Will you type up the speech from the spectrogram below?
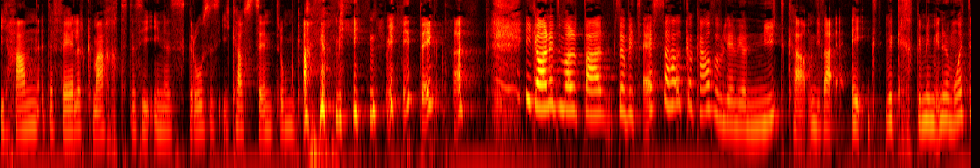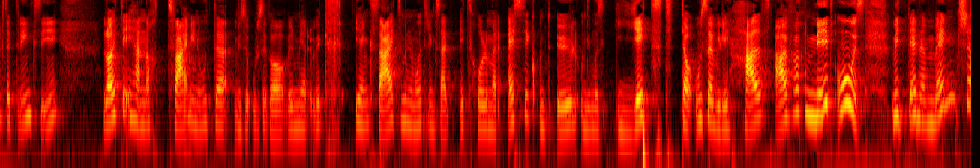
ich habe den Fehler gemacht, dass ich in ein grosses Einkaufszentrum gegangen bin, weil ich gedacht habe, ich gehe nicht mal ein paar so ein bisschen Essen halt kaufen, weil ich ja nichts hatte. Und ich war ey, wirklich, ich bin mit meiner Mutter da drin gewesen. Leute, ich habe nach zwei Minuten müssen rausgehen, weil mir wirklich, ich habe gesagt, zu meiner Mutter gesagt, jetzt holen wir Essig und Öl und ich muss jetzt da raus, weil ich halte es einfach nicht aus. Mit diesen Menschen,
